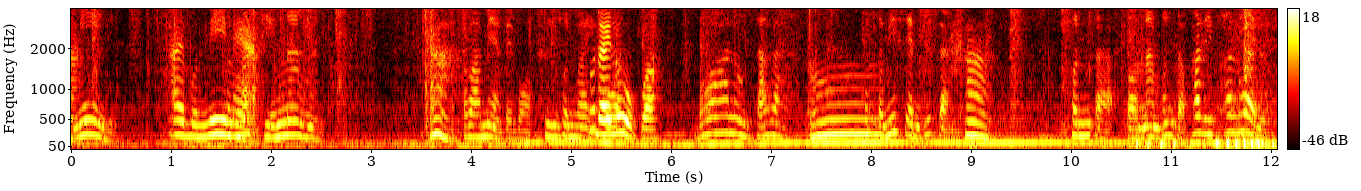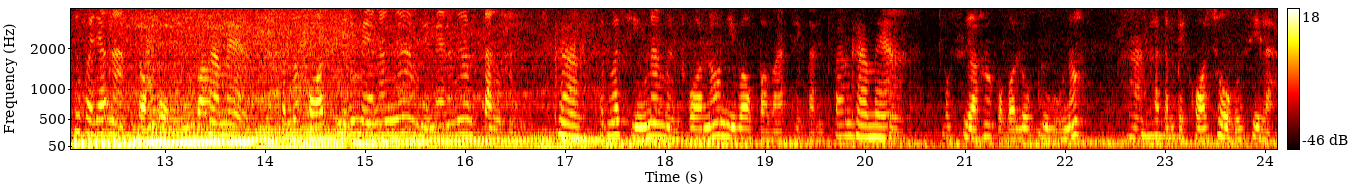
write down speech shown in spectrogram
อันนี้ไอ้บุญมีเพิ่นแม่มาสิงนั่งนั่นค่ะเพราะว่าแม่ไปบอกซื้อเพิ่นไว้ผู้ใดลูกบ่บ่น้องสาวล่ะอ๋อเพิ่นก็มีเส้นคือกันค่ะเพิ่นก็ตอนนั้นเพิ่นก็พระริบพระรวยน่ะคือพญานาคสององค์นี่บ่ค่ะแม่เพิ่นมาขอซื้อให้แม่นางงามให้แม่นางงามตั้งให้ ค่ะ เพิ่นมาสิงนั่งนั่นก่อนเนาะนี่เว้าประวัติให้กันฟังค่ะแม่ บ่เชื่อเฮาก็บ่ลบหลู่เนาะค่ะถ้ากันไปขอโชคจังซี่ล่ะ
